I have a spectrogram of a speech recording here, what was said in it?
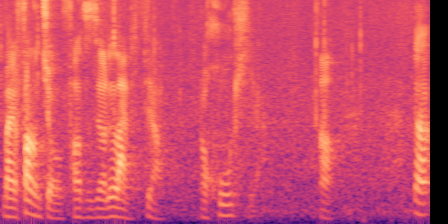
买放久房子就烂掉，有呼气啊。好，那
